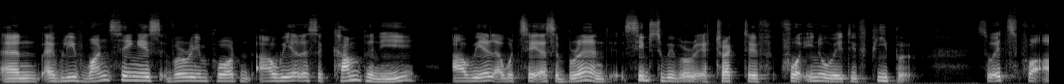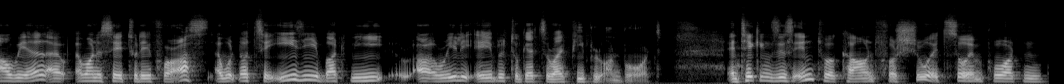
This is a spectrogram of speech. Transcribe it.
And I believe one thing is very important. AVL as a company, AVL, I would say as a brand, seems to be very attractive for innovative people. So it's for AVL, I, I want to say today for us, I would not say easy, but we are really able to get the right people on board. And taking this into account, for sure, it's so important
